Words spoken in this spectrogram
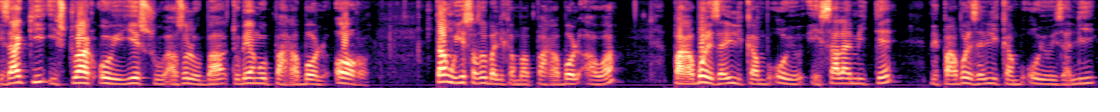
ezalaki histoire oyo yesu azoloba yango parabole. Or ntango yesu azoloba likambo ya parabole awa parabole ezali likambo oyo esalami te mais parabole ezali likambo oyo ezali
